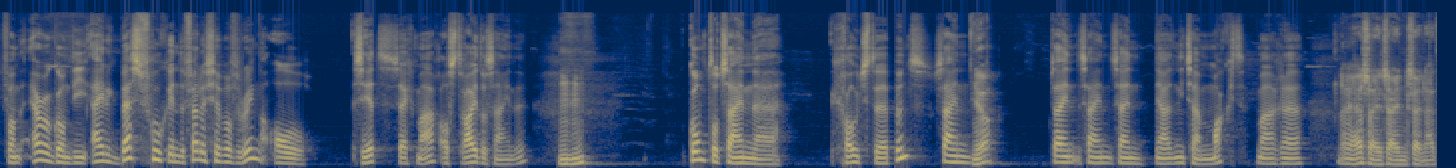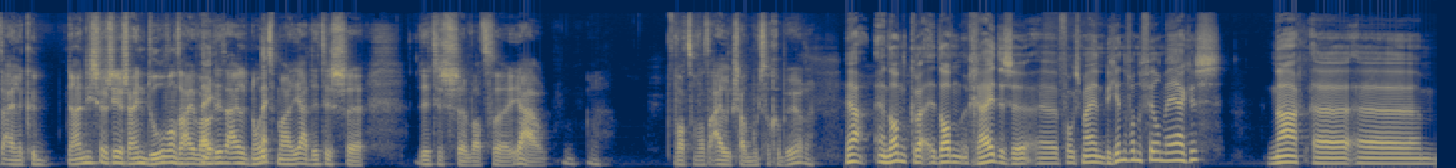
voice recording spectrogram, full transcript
van Aragorn, die eigenlijk best vroeg in de Fellowship of the Ring al zit, zeg maar, als strijder zijnde, Mhm. komt tot zijn eh, grootste punt. Zijn, ja. zijn, zijn, zijn, ja, niet zijn macht, maar Nou ja, zijn, zijn, zijn uiteindelijk... Nou, niet zozeer zijn doel, want hij wou Nee. dit eigenlijk nooit. Maar ja, dit is, eh, dit is eh, wat, eh, ja, wat, wat eigenlijk zou moeten gebeuren. Ja, en dan, dan rijden ze, volgens mij in het begin van de film ergens, naar eh ehm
